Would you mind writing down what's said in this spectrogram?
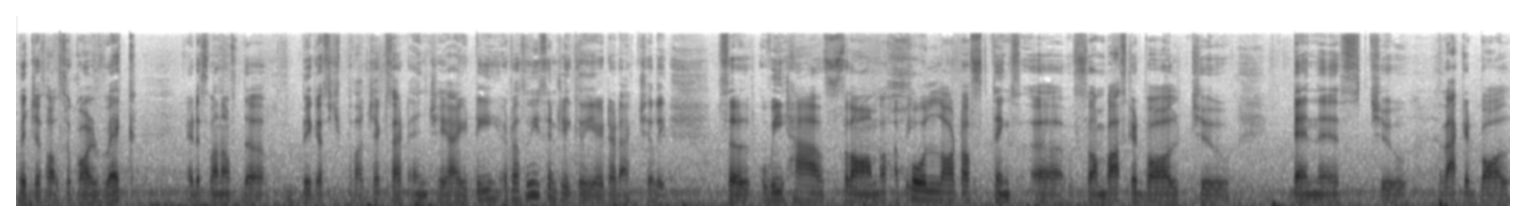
which is also called WEC. It is one of the biggest projects at NJIT. It was recently created actually. So we have from a whole lot of things, uh, from basketball to tennis to racquetball,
